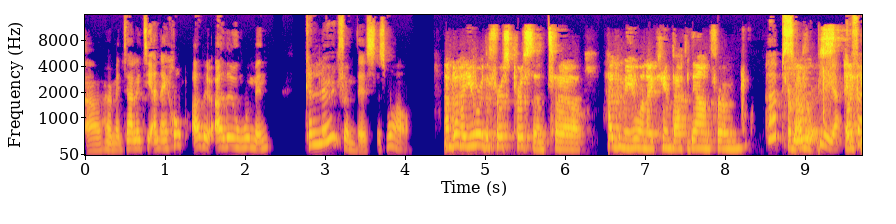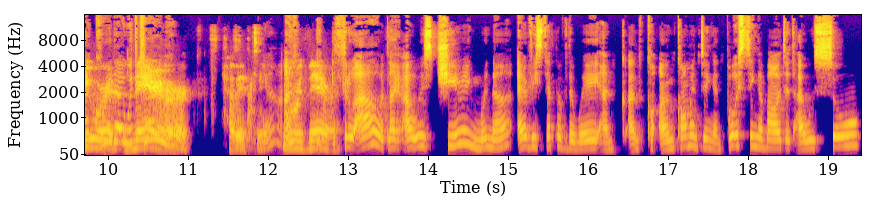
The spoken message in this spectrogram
uh, her mentality, and I hope other other women can learn from this as well. And you were the first person to hug me when I came back down from absolutely. From like if I were could, I would there. Habibti. Yeah, you were there throughout. Like I was cheering Muna every step of the way and, and and commenting and posting about it. I was so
